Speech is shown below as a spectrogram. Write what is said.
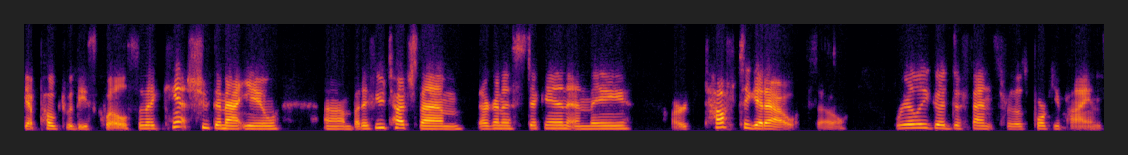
get poked with these quills. So they can't shoot them at you, um, but if you touch them, they're gonna stick in and they are tough to get out. So really good defense for those porcupines.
